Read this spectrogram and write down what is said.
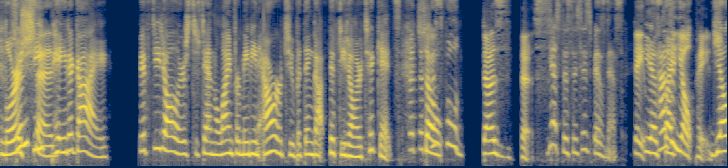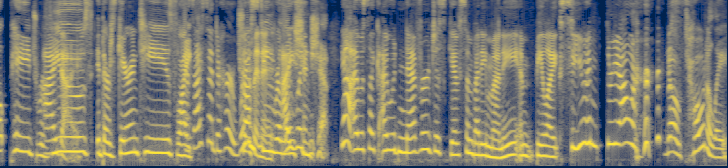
Lauren so she said paid a guy. Fifty dollars to stand in the line for maybe an hour or two, but then got fifty dollar tickets. but the so- Fistful does this. Yes, this is his business. They, he has, has like, a Yelp page. Yelp page reviews. There's guarantees, like As I said to her, wait a trusting minute. I would- relationship. yeah, I was like, I would never just give somebody money and be like, see you in three hours. No, totally.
